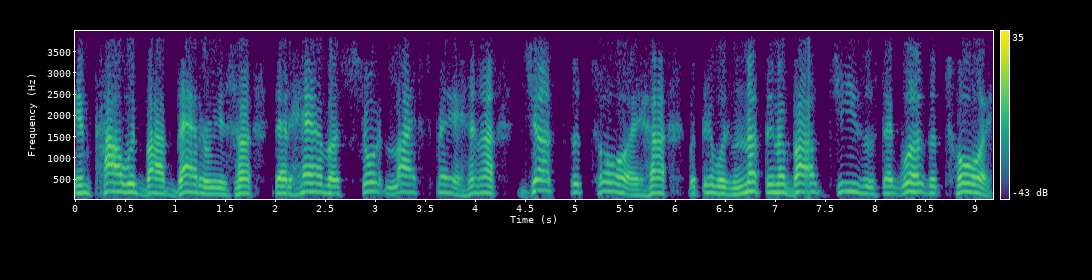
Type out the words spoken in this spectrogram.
empowered by batteries that have a short lifespan. Just a toy. But there was nothing about Jesus that was a toy.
